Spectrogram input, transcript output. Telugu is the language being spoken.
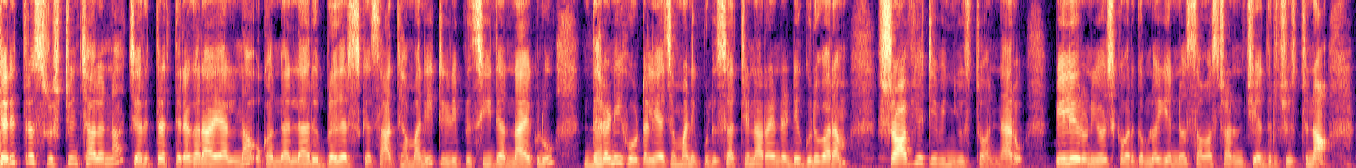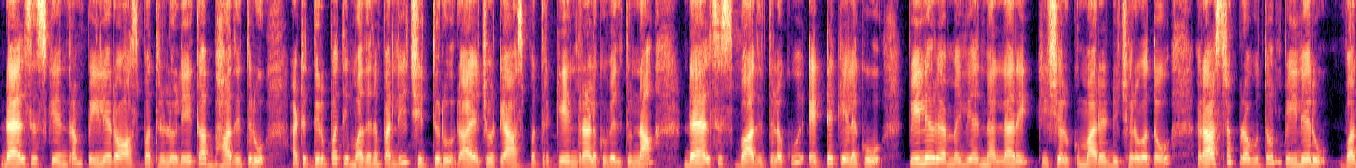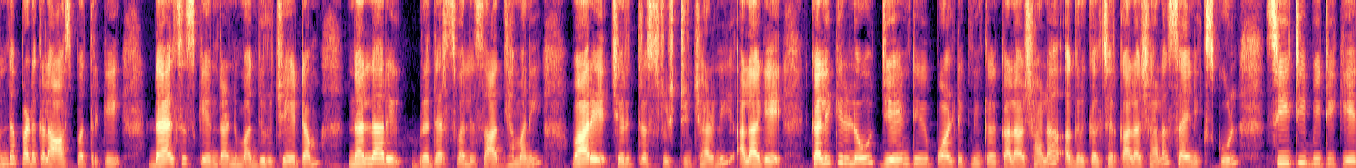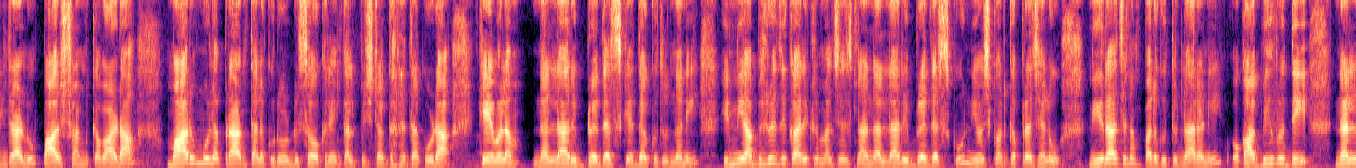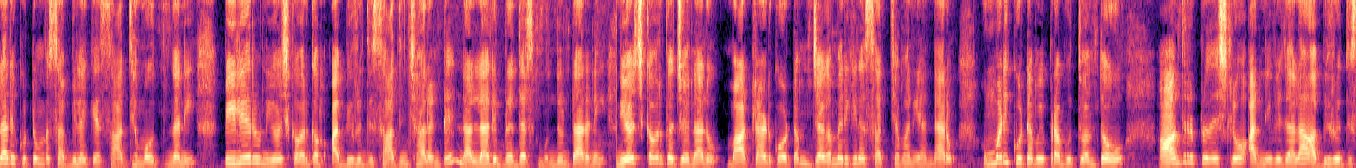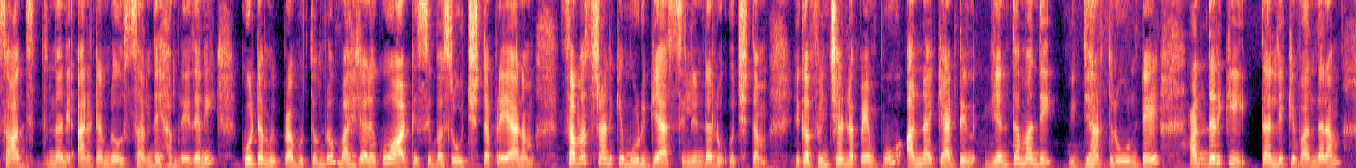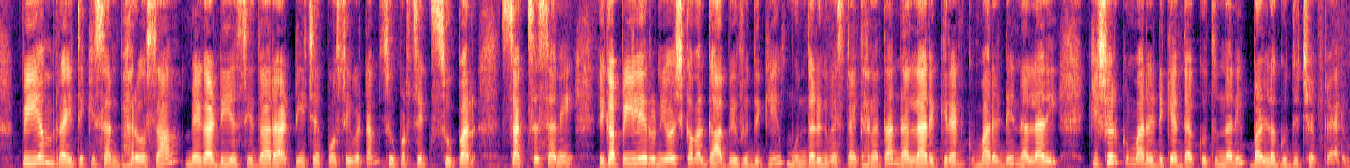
చరిత్ర సృష్టించాలన్నా చరిత్ర తిరగరాయాలన్నా ఒక నల్లారి బ్రదర్స్కే సాధ్యమని టీడీపీ సీనియర్ నాయకులు ధరణి హోటల్ యజమాని పులి సత్యనారాయణ రెడ్డి గురువారం శ్రావ్య టీవీ న్యూస్తో అన్నారు. పీలేరు నియోజకవర్గంలో ఎన్నో సంవత్సరాల నుంచి ఎదురుచూస్తున్న డయాలసిస్ కేంద్రం పీలేరు ఆసుపత్రిలో లేక బాధితులు అటు తిరుపతి మదనపల్లి చిత్తూరు రాయచోటి ఆసుపత్రి కేంద్రాలకు వెళ్తున్న డయాలసిస్ బాధితులకు ఎట్టకేలకు పీలేరు ఎమ్మెల్యే నల్లారి కిషోర్ కుమార్ రెడ్డి చొరవతో రాష్ట్ర ప్రభుత్వం పీలేరు వంద పడకల ఆసుపత్రికి డయాలసిస్ కేంద్రాన్ని మంజూరు చేయటం నల్లారి బ్రదర్స్ వల్ల సాధ్యమని వారే చరిత్ర సృష్టించారని అలాగే కలికిరిలో జేఎన్టీయూ పాలిటెక్నికల్ కళాశాల అగ్రికల్చర్ కళాశాల సైనిక్ స్కూల్ సిటీబీటీ కేంద్రాలు పారిశ్రామికవాడ మారుమూల ప్రాంతాలకు రోడ్డు సౌకర్యం కల్పించిన ఘనత కూడా కేవలం నల్లారి బ్రదర్స్కే దక్కుతుందని ఇన్ని అభివృద్ధి కార్యక్రమాలు చేసిన నల్లారి బ్రదర్స్కు నియోజకవర్గ ప్రజలు నీరాజనం పలుకుతున్నారని ఒక అభివృద్ధి నల్లారి కుటుంబ సభ్యులకే సాధ్యమవుతుందని పీలేరు నియోజకవర్గం అభివృద్ధి సాధించాలంటే నల్లారి బ్రదర్స్ ముందు ముందుంటారని నియోజకవర్గ జనాలు మాట్లాడుకోవటం జగమెరిగిన సత్యమని అన్నారు. ఉమ్మడి కూటమి ప్రభుత్వంతో ఆంధ్రప్రదేశ్లో అన్ని విధాలా అభివృద్ధి సాధిస్తుందని అనటంలో సందేహం లేదని కూటమి ప్రభుత్వంలో మహిళలకు ఆర్టీసీ బస్సులు ఉచిత ప్రయాణం సంవత్సరానికి మూడు గ్యాస్ సిలిండర్లు ఉచితం. ఇక పింఛన్ల పెంపు అన్న క్యాంటీన్ ఎంతమంది విద్యార్థులు ఉంటే అందరికీ తల్లికి వందనం PM Rythu Kisan Bharosa mega DSC ద్వారా టీచర్ పోస్ట్ ఇవ్వటం సూపర్ సిక్స్ సూపర్ సక్సెస్ అని. ఇక పీలేరు నియోజకవర్గ అభివృద్ధికి ముందడుగు వేసిన ఘనత నల్లారి కిరణ్ కుమార్ రెడ్డి నల్లారి కిషోర్ కుమార్ రెడ్డికే దక్కుతుందని బళ్ళగుద్ది చెప్పారు.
